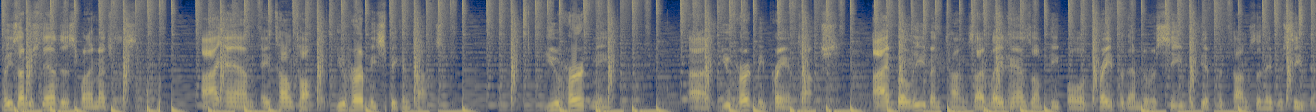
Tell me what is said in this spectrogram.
please understand this when I mention this. I am a tongue talker. You've heard me speak in tongues. You've heard me. Uh, you've heard me pray in tongues. I believe in tongues. I've laid hands on people and prayed for them to receive the gift of tongues, and they've received it.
